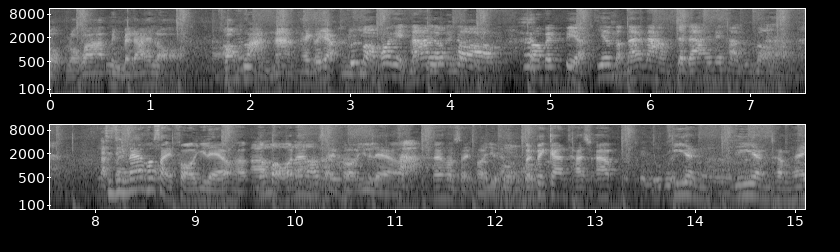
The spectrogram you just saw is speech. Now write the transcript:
ลกแล้วว่าเป็นไปได้หรอความฝันนะใครก็อยากมี คุณหมอพอเห็นหน้าแล้วพอพอไปเปรียบเทียบกับหน้านามจะได้ไหมคะคุณหมอ จริงๆ หน้าเขาใส่ฝออยู่แล้วครับอ๋อต้องบอกว่าหน้าเขาใส่ฝออยู่แล้วค่ะหน้าเขาใส่ฝออยู่แล้ว มันเป็นการทัชอัพเห็นรูปที่ยังที่ยังทำให้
